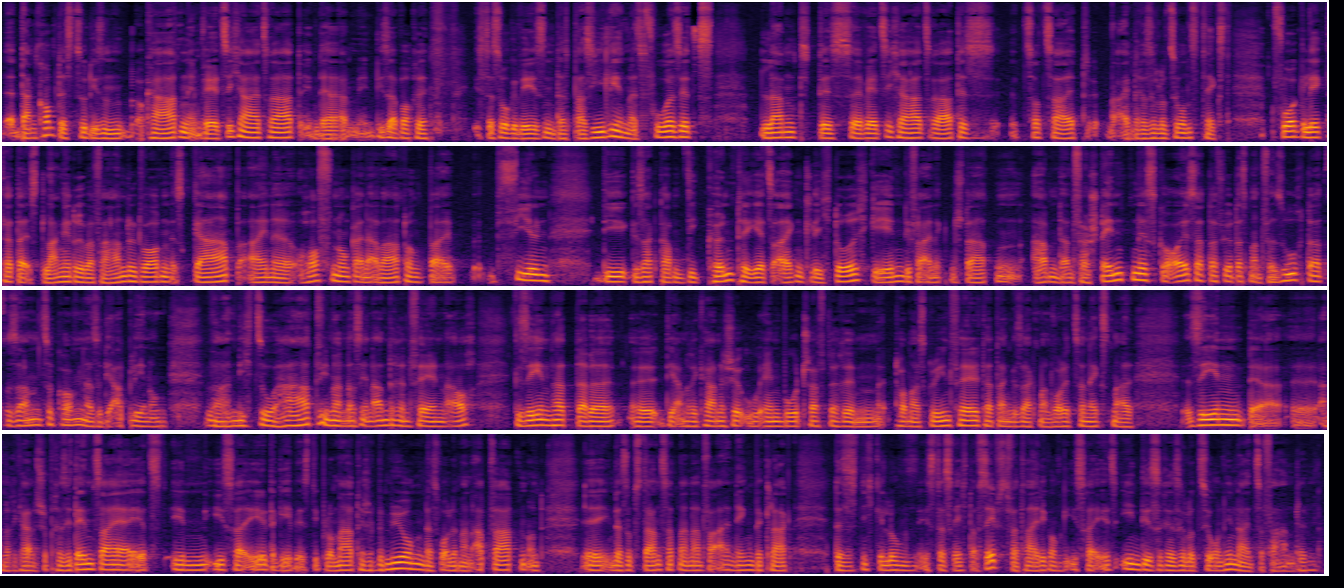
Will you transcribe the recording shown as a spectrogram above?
dann kommt es zu diesen Blockaden im Weltsicherheitsrat. In, der, in dieser Woche ist es so gewesen, dass Brasilien als Vorsitz Land des äh, Weltsicherheitsrates zurzeit einen Resolutionstext vorgelegt hat. Da ist lange darüber verhandelt worden. Es gab eine Hoffnung, eine Erwartung bei vielen, die gesagt haben, die könnte jetzt eigentlich durchgehen. Die Vereinigten Staaten haben dann Verständnis geäußert dafür, dass man versucht, da zusammenzukommen. Also die Ablehnung war nicht so hart, wie man das in anderen Fällen auch gesehen hat. Aber äh, die amerikanische UN-Botschafterin Thomas Greenfeld hat dann gesagt, man wolle zunächst mal sehen, der äh, amerikanische Präsident sei ja jetzt in Israel, da gäbe es diplomatische Bemühungen, das wolle man abwarten. Und äh, in der Substanz hat man dann vor allen Dingen beklagt, dass es nicht gelungen ist, das Recht auf Selbstverteidigung Israels in diese Resolution hineinzuverhandeln.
